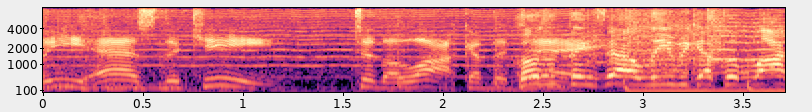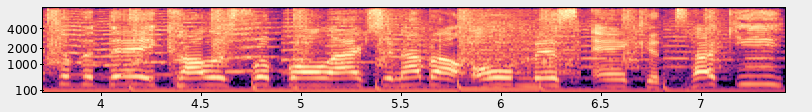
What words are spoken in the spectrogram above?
Lee has the key to the lock of the day. Closing day. things out, Lee, we got the lock of the day, college football action. How about Ole Miss and Kentucky?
